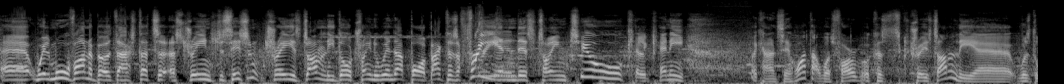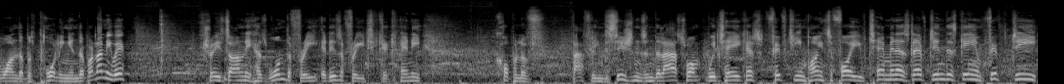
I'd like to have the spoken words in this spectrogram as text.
uh, we'll move on about that. That's a, a strange decision. Trey's Donnelly, though, trying to win that ball back. There's a free, Free in in. this time too. Kilkenny. I can't say what that was for because Trey's Donnelly uh, was the one that was pulling in there. But anyway, Trey's Donnelly has won the free. It is a free to Kilkenny. Couple of baffling decisions in the last one. We'll take it. 15 points to 5. 10 minutes left in this game. 50,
